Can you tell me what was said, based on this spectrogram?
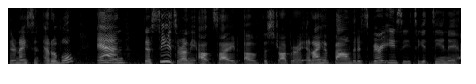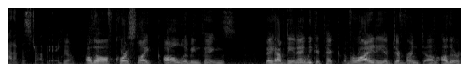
they're nice and edible, and their seeds are on the outside of the strawberry. And I have found that it's very easy to get DNA out of a strawberry. Yeah. Although, of course, like all living things, they have DNA. We could pick a variety of different mm -hmm. um, other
